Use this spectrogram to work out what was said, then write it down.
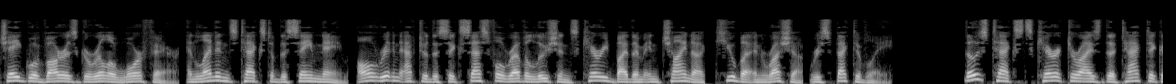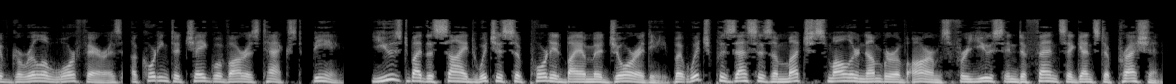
Che Guevara's Guerrilla Warfare, and Lenin's text of the same name, all written after the successful revolutions carried by them in China, Cuba and Russia, respectively. Those texts characterized the tactic of guerrilla warfare as, according to Che Guevara's text, being used by the side which is supported by a majority but which possesses a much smaller number of arms for use in defense against oppression."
